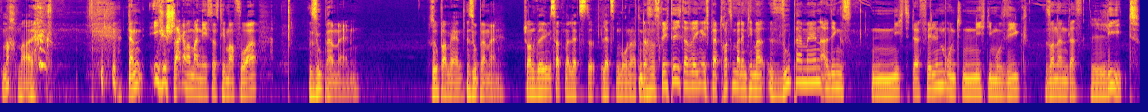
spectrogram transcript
Mach mal. Dann, ich schlage aber mal nächstes Thema vor. Superman. Superman. Superman. John Williams hat mal letzte, letzten Monat. Das ist richtig, deswegen, ich bleib trotzdem bei dem Thema Superman, allerdings nicht der Film und nicht die Musik, sondern das Lied.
